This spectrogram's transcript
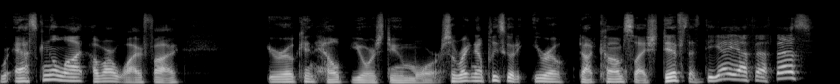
We're asking a lot of our Wi Fi. Eero can help yours do more. So right now, please go to Eero.com slash diffs. That's D-A-F-F-S.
